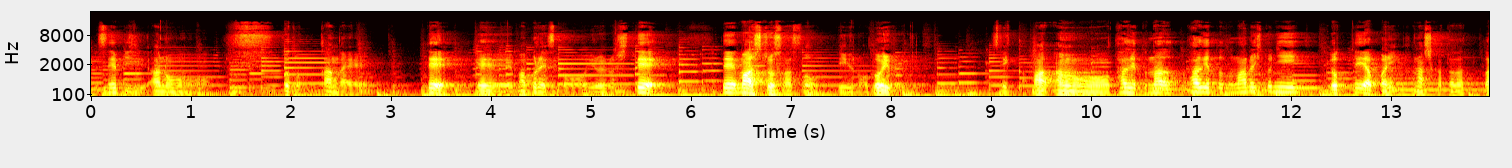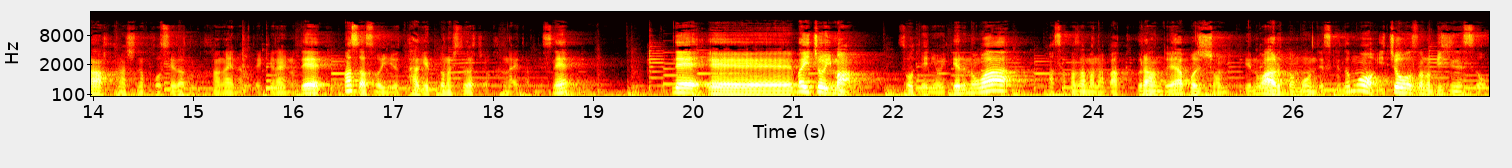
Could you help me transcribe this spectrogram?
ですね、あの、ちょっと考えて、えー、まあ、ブレストをいろいろして、で、まあ、視聴者層っていうのをどういうふうにしていくか。まあ、あの、ターゲットな、ターゲットとなる人によってやっぱり話し方だとか話の構成だとか考えなくてはいけないので、まずはそういうターゲットの人たちを考えたんですね。で、えー、まあ一応今、想定に置いているのは、まあ、様々なバックグラウンドやポジションっていうのはあると思うんですけども、一応そのビジネスを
